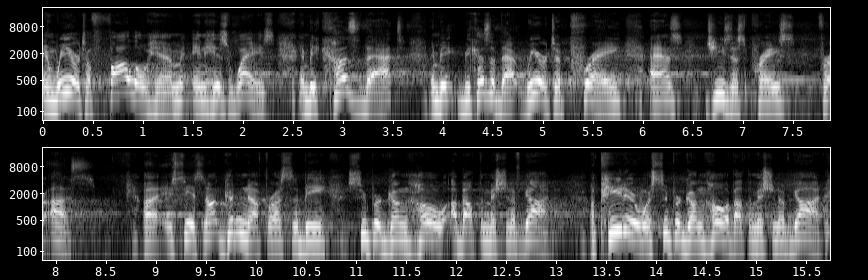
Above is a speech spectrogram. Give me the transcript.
and we are to follow him in his ways. And because that, and be, because of that, we are to pray as Jesus prays for us. Uh, you see, it's not good enough for us to be super gung ho about the mission of God. Uh, Peter was super gung ho about the mission of God.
